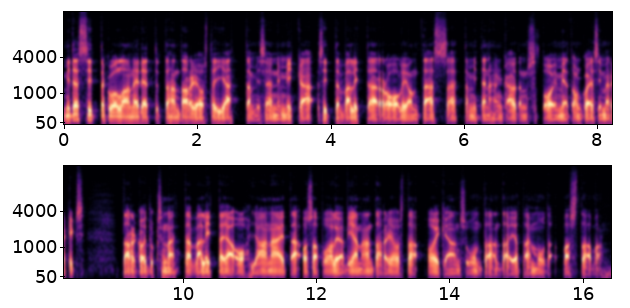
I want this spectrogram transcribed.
Miten sitten, kun ollaan edetty tähän tarjousten jättämiseen, niin mikä sitten välittää rooli on tässä, että miten hän käytännössä toimii, että onko esimerkiksi tarkoituksena, että välittäjä ohjaa näitä osapuolia viemään tarjousta oikeaan suuntaan tai jotain muuta vastaavaa?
